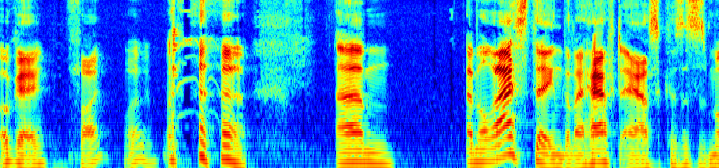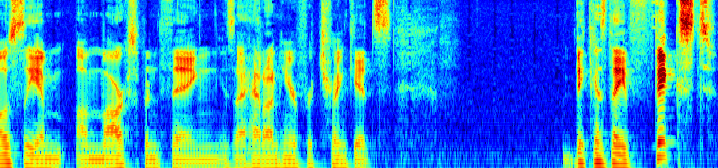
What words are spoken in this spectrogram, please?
Okay, fine. Um, and the last thing that I have to ask, because this is mostly a, a marksman thing, is I had on here for trinkets because they fixed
